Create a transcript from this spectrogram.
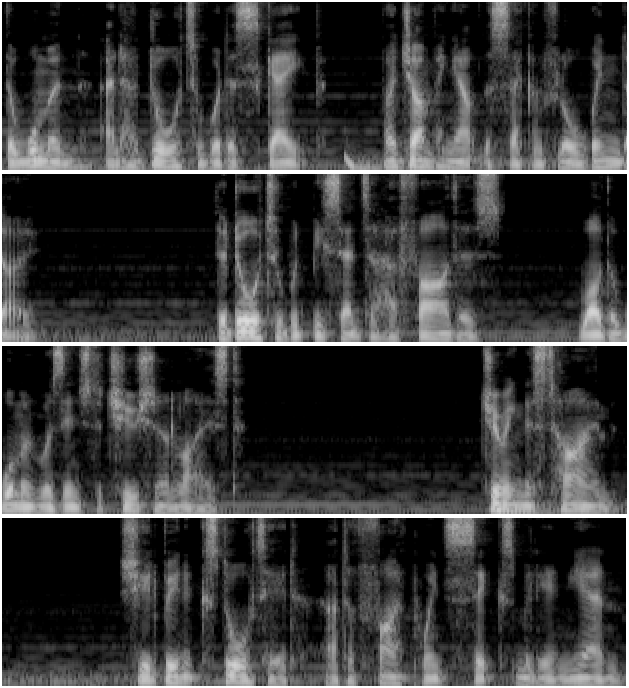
the woman and her daughter would escape by jumping out the second floor window. The daughter would be sent to her father's, while the woman was institutionalized. During this time, she had been extorted out of 5.6 million yen.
